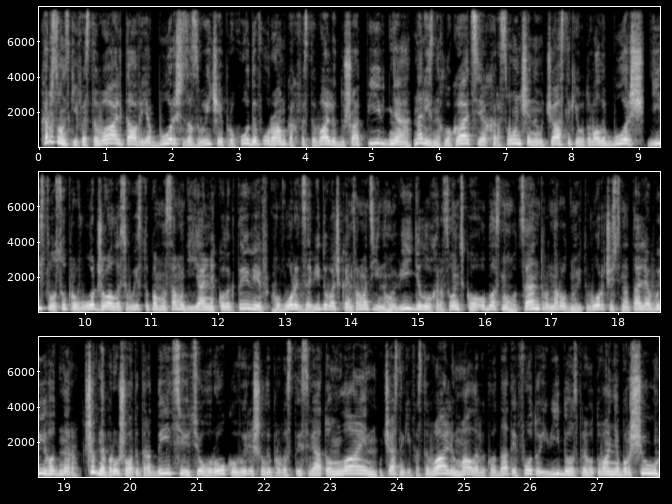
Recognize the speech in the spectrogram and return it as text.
Херсонський фестиваль Таврія Борщ зазвичай проходив у рамках фестивалю Душа Півдня. На різних локаціях Херсонщини учасники готували борщ. Дійство супроводжувалось виступами самодіяльних колективів, говорить завідувачка інформаційного відділу Херсонського обласного центру народної творчості Наталя Вигоднер. Щоб не порушувати традицію, цього року вирішили провести свято онлайн. Учасники фестивалю мали викладати фото і відео з приготування борщу.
